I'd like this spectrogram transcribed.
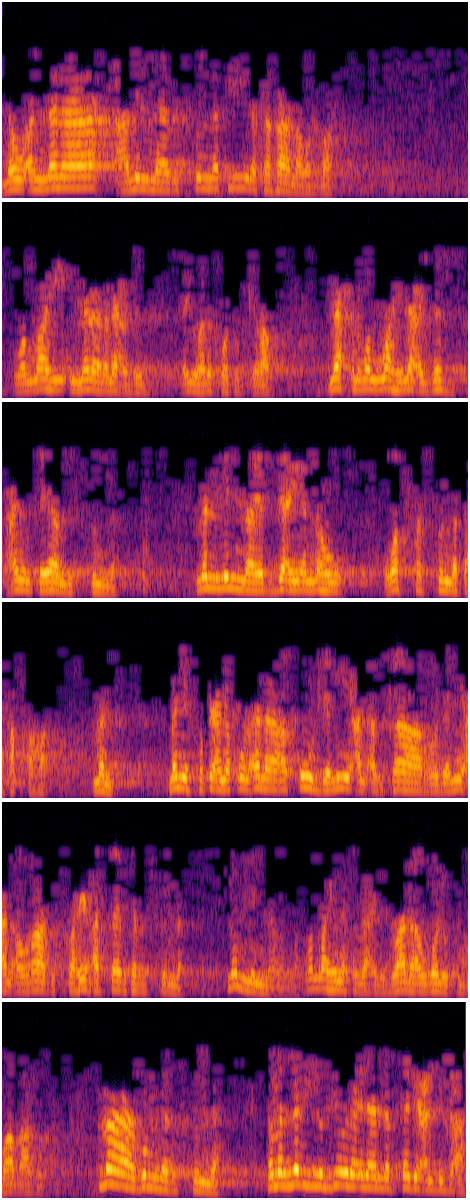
لو أننا عملنا بالسنة لكفانا والله. والله إننا لنعجز أيها الإخوة الكرام. نحن والله نعجز عن القيام بالسنة. من منا يدعي أنه وصف السنة حقها؟ من؟ من يستطيع أن يقول أنا أقول جميع الأذكار وجميع الأوراد الصحيحة الثابتة في السنة. من منا والله؟ والله نحن نعجز وأنا أولكم واضعكم ما قمنا بالسنة. فما الذي يلجئنا إلى أن نبتدع البدعة؟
